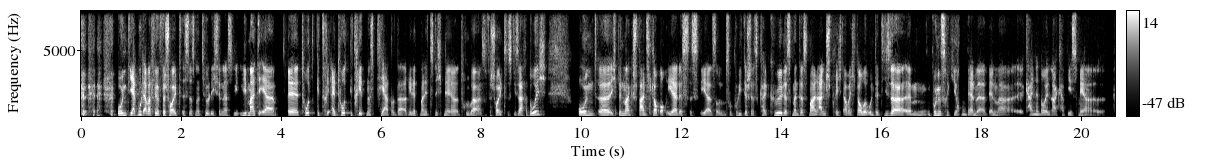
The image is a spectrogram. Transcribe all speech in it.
und ja gut, aber für, für Scholz ist es natürlich, sind das, wie, wie meinte er, äh, totgetre ein totgetretenes Pferd. Und da redet man jetzt nicht mehr drüber. Also für Scholz ist die Sache durch. Und äh, ich bin mal gespannt. Ich glaube auch eher, das ist eher so ein so politisches Kalkül, dass man das mal anspricht. Aber ich glaube, unter dieser ähm, Bundesregierung werden wir, werden wir keine neuen AKWs mehr äh,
